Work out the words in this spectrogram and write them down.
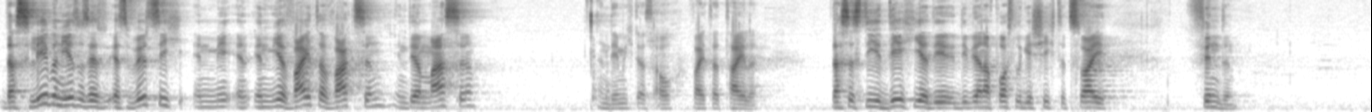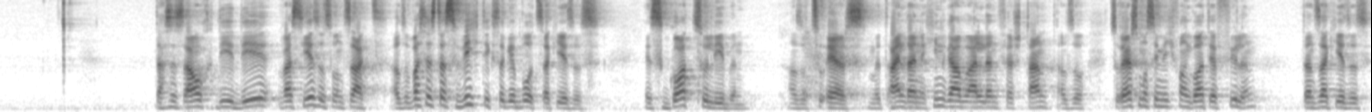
das Leben Jesus, es, es wird sich in mir, in, in mir weiter wachsen in der Masse, indem ich das auch weiter teile. Das ist die Idee hier, die, die wir in Apostelgeschichte 2 finden. Das ist auch die Idee, was Jesus uns sagt. Also was ist das wichtigste Gebot, sagt Jesus? Ist Gott zu lieben also zuerst, mit all deiner Hingabe, all deinem Verstand. Also zuerst muss ich mich von Gott erfüllen. Dann sagt Jesus,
